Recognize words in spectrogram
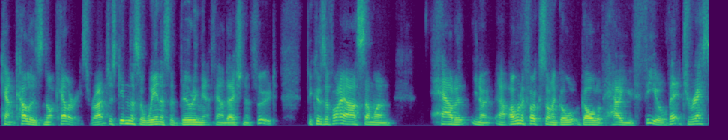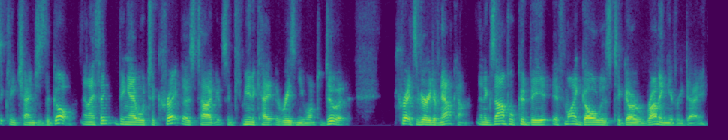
Count colors, not calories, right? Just getting this awareness of building that foundation of food. Because if I ask someone, how to, you know, uh, I want to focus on a goal, goal of how you feel, that drastically changes the goal. And I think being able to create those targets and communicate the reason you want to do it creates a very different outcome. An example could be if my goal is to go running every day,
